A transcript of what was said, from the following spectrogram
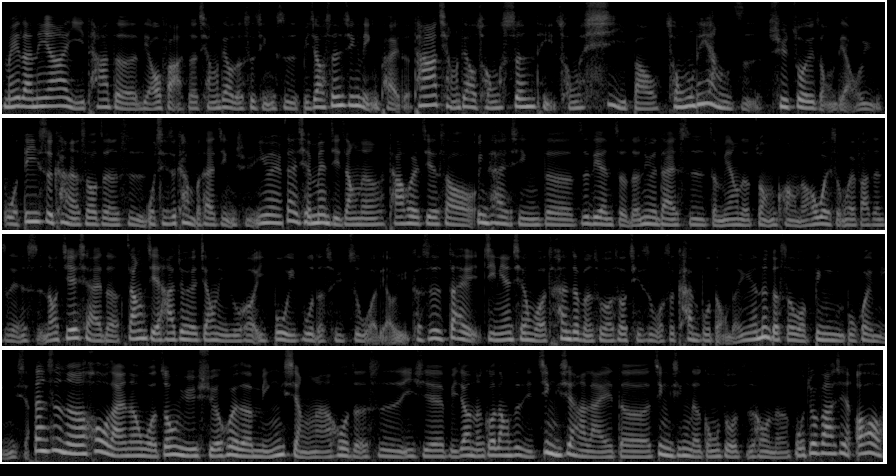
梅兰妮阿姨她的疗法则强调的事情是比较身心灵派的，她强调从身体、从细胞、从量子去做一种疗愈。我第一次看的时候真的是，我其实看不太进去，因为在前面几章呢，他会介绍病态型的自恋者的虐待是怎么样的状况，然后为什么会发。发生这件事，然后接下来的章节他就会教你如何一步一步的去自我疗愈。可是，在几年前我看这本书的时候，其实我是看不懂的，因为那个时候我并不会冥想。但是呢，后来呢，我终于学会了冥想啊，或者是一些比较能够让自己静下来的静心的工作之后呢，我就发现哦，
